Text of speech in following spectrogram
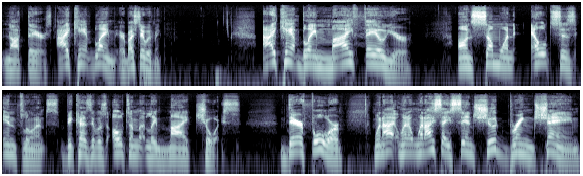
not theirs. I can't blame, everybody stay with me. I can't blame my failure on someone else's influence because it was ultimately my choice. Therefore, when I when when I say sin should bring shame,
